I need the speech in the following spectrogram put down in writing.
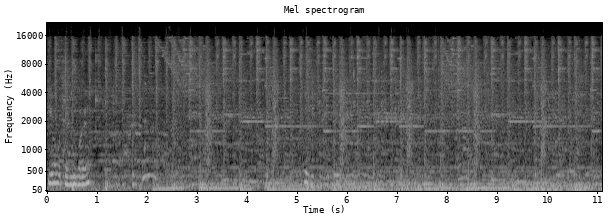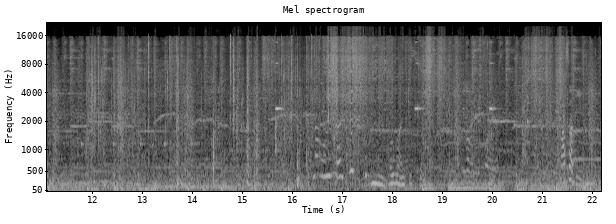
귀여워 되는 거예요? 음, 얼굴 안 찍죠? 이거 올릴 거예요? 와사비.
